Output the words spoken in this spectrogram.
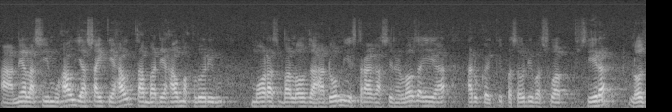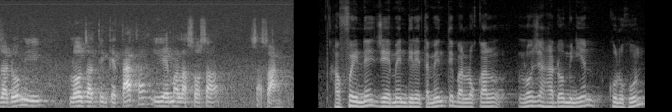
a nela simu hau ya saite hau tamba de hau maklori moras ba loza hadomi estraga sine loza ia aruka equipa saudi ba sua sira loza domi loza tinketaka e emala sosa sasang Hafuene jemen diretamente ba lokal loja hadominian kuluhun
